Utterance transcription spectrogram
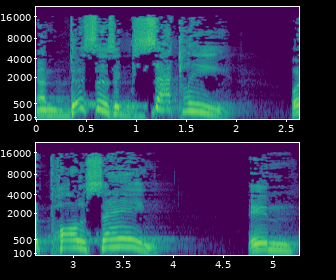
And this is exactly what Paul is saying in.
